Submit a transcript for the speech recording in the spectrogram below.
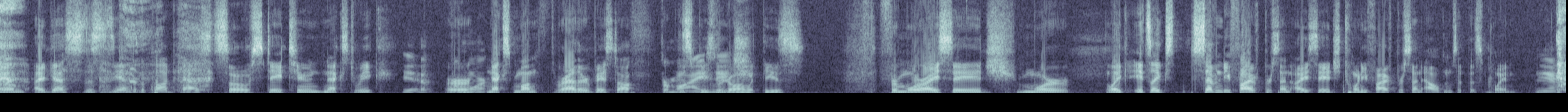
and I guess this is the end of the podcast. So stay tuned next week Yeah. For or more. next month, rather, based off the speed Ice we're going Age. with these. For more Ice Age, more like it's like seventy-five percent Ice Age, twenty-five percent albums at this point. Yeah.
